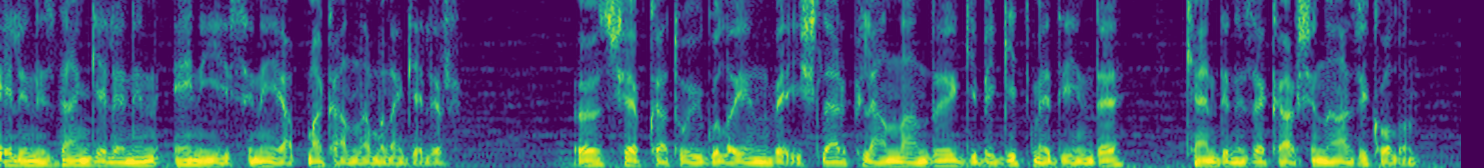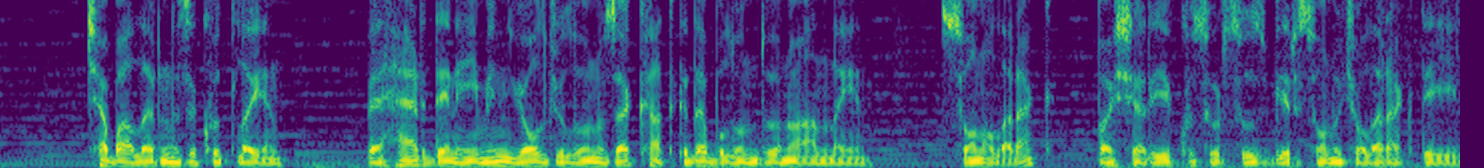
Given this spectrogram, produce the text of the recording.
elinizden gelenin en iyisini yapmak anlamına gelir. Öz şefkat uygulayın ve işler planlandığı gibi gitmediğinde kendinize karşı nazik olun. Çabalarınızı kutlayın ve her deneyimin yolculuğunuza katkıda bulunduğunu anlayın. Son olarak, başarıyı kusursuz bir sonuç olarak değil,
